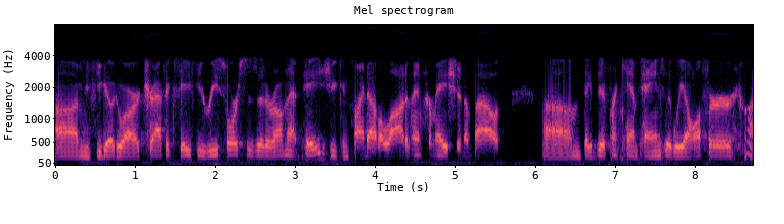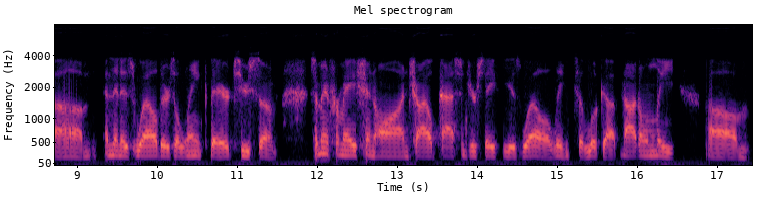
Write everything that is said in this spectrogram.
Um, if you go to our traffic safety resources that are on that page, you can find out a lot of information about um, the different campaigns that we offer. Um, and then as well, there's a link there to some some information on child passenger safety as well. A link to look up not only um,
